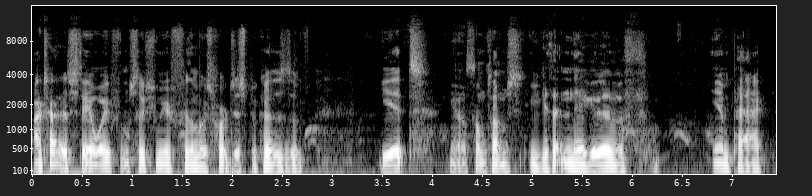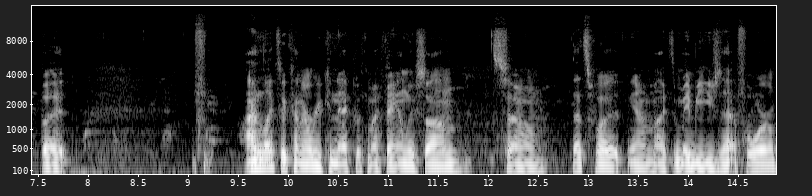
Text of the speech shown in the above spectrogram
I try to stay away from social media for the most part just because of it. You know, sometimes you get that negative impact, but I'd like to kind of reconnect with my family some. So that's what you know. I'd like to maybe use that for.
